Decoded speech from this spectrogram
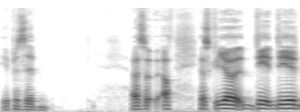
i princip Alltså, att jag skulle, jag, det, det,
